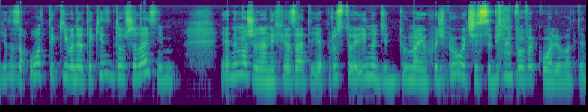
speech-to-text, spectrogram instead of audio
Я не знаю, от такі, вони такі довжелезні. Я не можу на них в'язати. Я просто іноді думаю, хоч би очі собі не повиколювати.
